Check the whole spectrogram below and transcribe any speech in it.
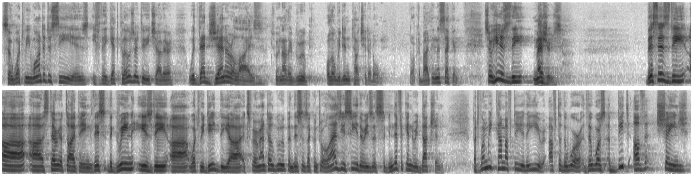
So what we wanted to see is if they get closer to each other, would that generalize to another group, although we didn't touch it at all. Talk about it in a second. So here's the measures. This is the uh, uh, stereotyping. This, the green is the, uh, what we did, the uh, experimental group, and this is a control. As you see, there is a significant reduction but when we come after the year, after the war, there was a bit of change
